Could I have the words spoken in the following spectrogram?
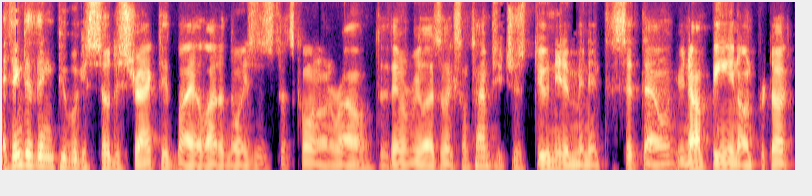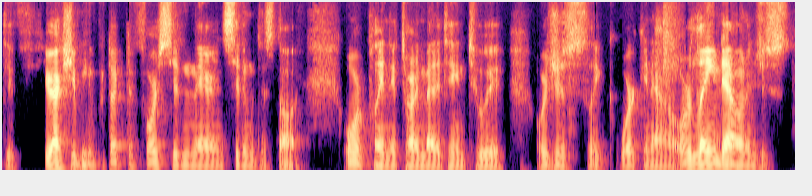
I think the thing people get so distracted by a lot of noises that's going on around that they don't realize that, like sometimes you just do need a minute to sit down. You're not being unproductive. You're actually being productive for sitting there and sitting with this thought, or playing the guitar and meditating to it, or just like working out, or laying down and just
